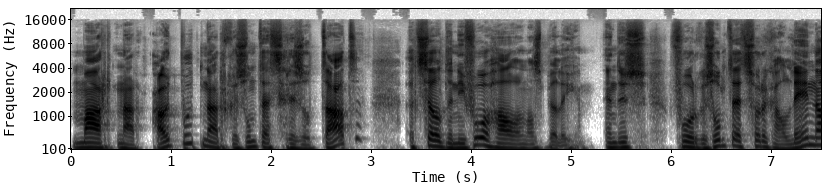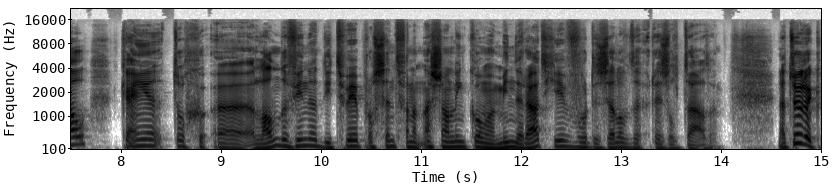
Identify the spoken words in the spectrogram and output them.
maar naar output, naar gezondheidsresultaten, hetzelfde niveau halen als België. En dus voor gezondheidszorg alleen al kan je toch uh, landen vinden die 2% van het nationaal inkomen minder uitgeven voor dezelfde resultaten. Natuurlijk,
